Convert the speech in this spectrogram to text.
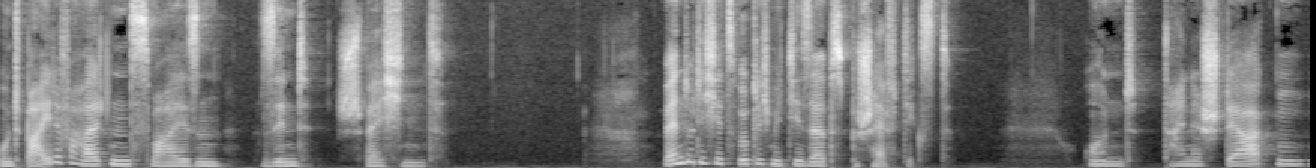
Und beide Verhaltensweisen sind schwächend. Wenn du dich jetzt wirklich mit dir selbst beschäftigst und deine Stärken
